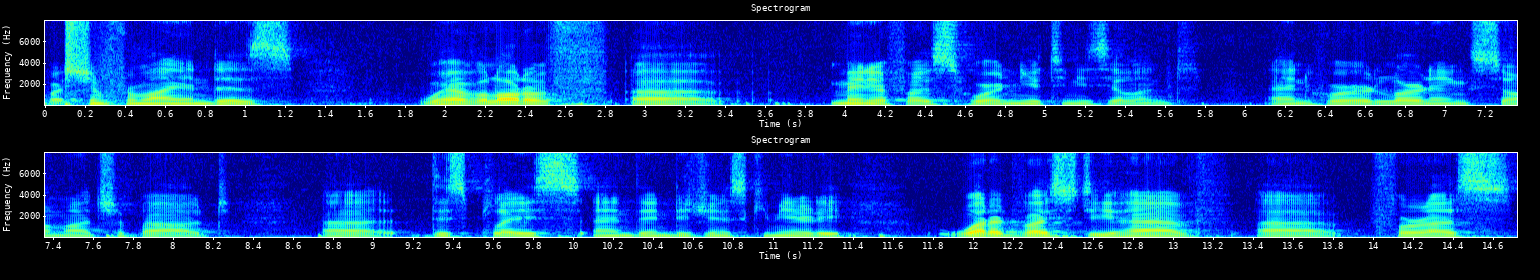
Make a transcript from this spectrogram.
question from my end is, we have a lot of, uh, many of us who are new to New Zealand and who are learning so much about uh, this place and the indigenous community. What advice do you have uh, for us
